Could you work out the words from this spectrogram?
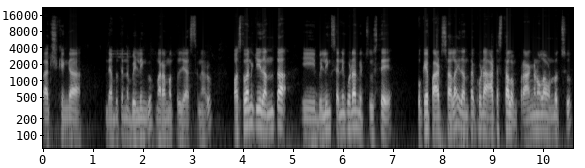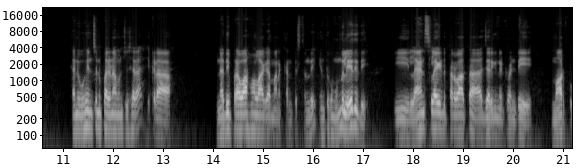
పాక్షికంగా దెబ్బతిన్న బిల్డింగ్ మరమ్మతులు చేస్తున్నారు. వాస్తవానికి ఇదంతా ఈ బిల్డింగ్స్ అన్నీ కూడా మీరు చూస్తే ఒకే పాఠశాల ఇదంతా కూడా ఆట స్థలం ప్రాంగణంలా ఉండొచ్చు. కానీ ఊహించని పరిణామం చూసారా? ఇక్కడ నది ప్రవాహం లాగా మనకు కనిపిస్తుంది. ఇంతకు ముందు లేదు ఇది ఈ ల్యాండ్ స్లైడ్ తర్వాత జరిగినటువంటి మార్పు.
